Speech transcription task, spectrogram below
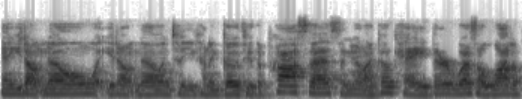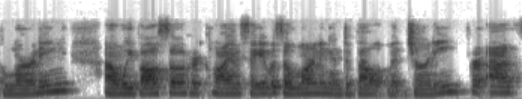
you know you don't know what you don't know until you kind of go through the process and you're like okay there was a lot of learning. Um, we've also heard clients say it was a learning and development journey for us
